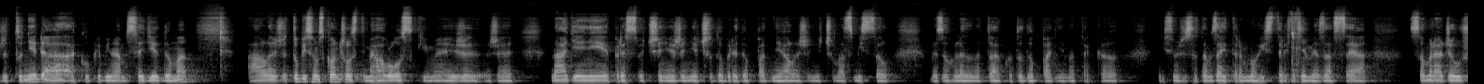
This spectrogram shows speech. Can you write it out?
že to nedá ako keby nám sedieť doma, ale že tu by som skončil s tým Havlovským, že, že nádej nie je presvedčenie, že niečo dobre dopadne, ale že niečo má zmysel bez ohľadu na to, ako to dopadne. No tak uh, myslím, že sa tam zajtra mnohí stretneme zase a som rád, že už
